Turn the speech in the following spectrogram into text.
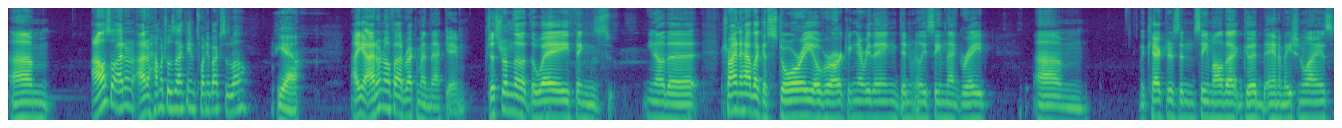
Um I also I don't I don't how much was that game? 20 bucks as well? Yeah. I yeah, I don't know if I'd recommend that game. Just from the the way things, you know, the trying to have like a story overarching everything didn't really seem that great. Um, the characters didn't seem all that good animation wise.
